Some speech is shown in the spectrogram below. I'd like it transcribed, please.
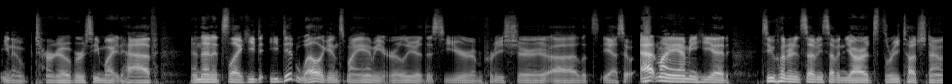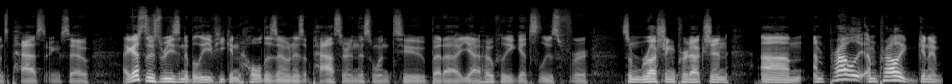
you know turnovers he might have. And then it's like he he did well against Miami earlier this year. I'm pretty sure. Uh, let's yeah. So at Miami, he had 277 yards, three touchdowns passing. So I guess there's reason to believe he can hold his own as a passer in this one too. But uh, yeah, hopefully he gets loose for some rushing production. Um, I'm probably I'm probably gonna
